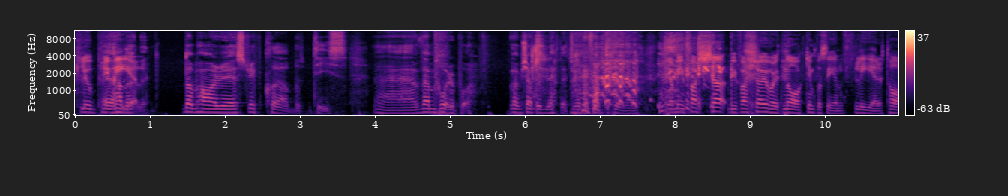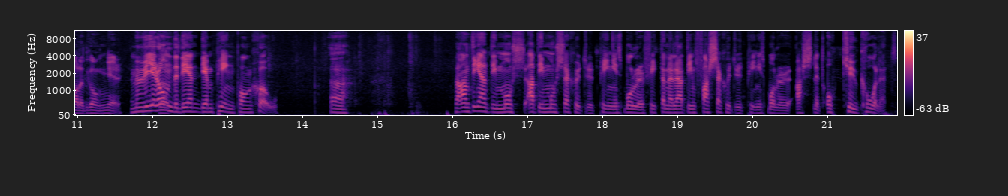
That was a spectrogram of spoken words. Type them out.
Klubb Eh, privé han- eller? De har eh, strip club tees. Eh, vem går du på? Vem köper biljetter? 250 kronor. Ja, min, farsa, min farsa har ju varit naken på scen flertalet gånger. men vi gör om det, det är en, det är en pingpongshow. Ja. Så antingen att din, mors, att din morsa skjuter ut pingisbollar i fittan eller att din farsa skjuter ut pingisbollar i arslet och kukhålet.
